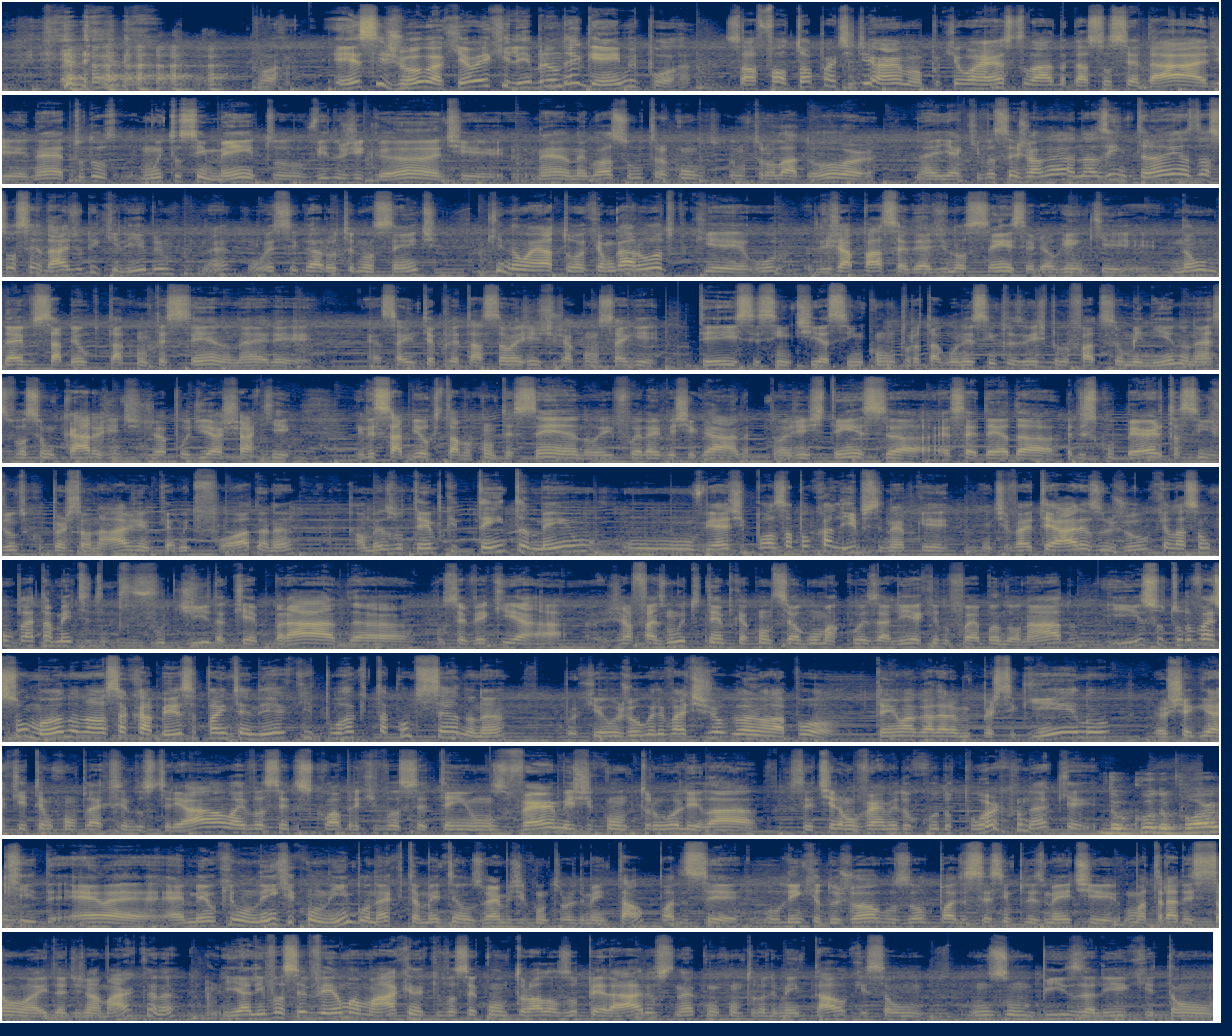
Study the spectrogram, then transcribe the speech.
Porra. Esse jogo aqui é o Equilibrium The Game, porra. Só faltou a parte de arma, porque o resto lá da sociedade, né, tudo muito cimento, vidro gigante, né, um negócio ultra con- controlador, né, e aqui você joga nas entranhas da sociedade do Equilibrium, né, com esse garoto inocente, que não é à toa que é um garoto, porque o- ele já passa a ideia de inocência, de alguém que não deve saber o que tá acontecendo, né, ele essa interpretação a gente já consegue ter e se sentir assim como protagonista simplesmente pelo fato de ser um menino, né? Se fosse um cara, a gente já podia achar que ele sabia o que estava acontecendo e foi lá investigar, né? Então a gente tem essa, essa ideia da descoberta assim junto com o personagem, que é muito foda, né? Ao mesmo tempo que tem também um, um viés de pós-apocalipse, né? Porque a gente vai ter áreas do jogo que elas são completamente fodidas, quebrada. Você vê que a- já faz muito tempo que aconteceu alguma coisa ali, aquilo foi abandonado. E isso tudo vai somando na nossa cabeça pra entender que porra que tá acontecendo, né? Porque o jogo ele vai te jogando lá, pô, tem uma galera me perseguindo, eu cheguei aqui, tem um complexo industrial, aí você descobre que você tem uns vermes de controle lá. Você tira um verme do cu do porco, né? Que, Do cu do porco. que é, é, é meio que um link com Limbo, né? Que também tem uns vermes de controle mental. Pode ser o link dos jogos ou pode ser simplesmente uma tradição aí da Dinamarca, né? E ali você vê uma máquina que você controla os operários, né? Com controle mental, que são uns zumbis ali que estão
